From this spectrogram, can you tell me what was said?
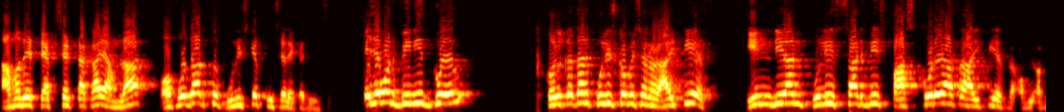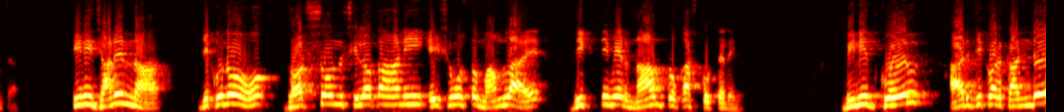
আমাদের ট্যাক্সের টাকায় আমরা অপদার্থ পুলিশকে পুষে রেখে দিয়েছি। এই যেমন বিনীত গোয়েল কলকাতার police commissioner IPS Indian police service pass করে আসা আইপিএস অফিসার তিনি জানেন না যে কোনো ধর্ষণ শ্লীলতাহানি এই সমস্ত মামলায় ভিকটিমের নাম প্রকাশ করতে নেই। বিনীত গোয়েল, আরজিকর কাণ্ডে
